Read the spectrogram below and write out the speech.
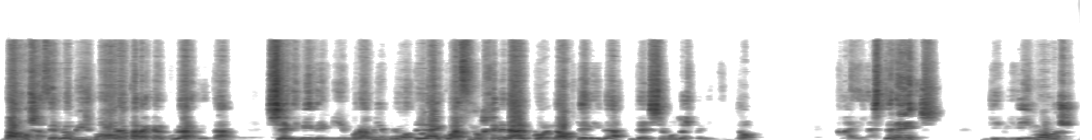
Vamos a hacer lo mismo ahora para calcular beta se divide miembro a miembro la ecuación general con la obtenida del segundo experimento. Ahí las tenéis. Dividimos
